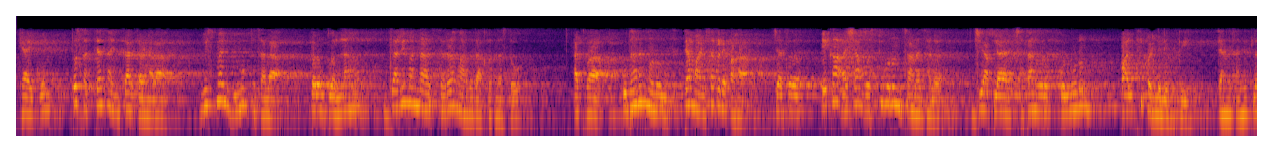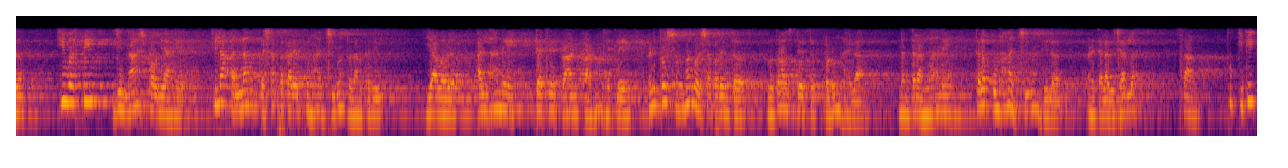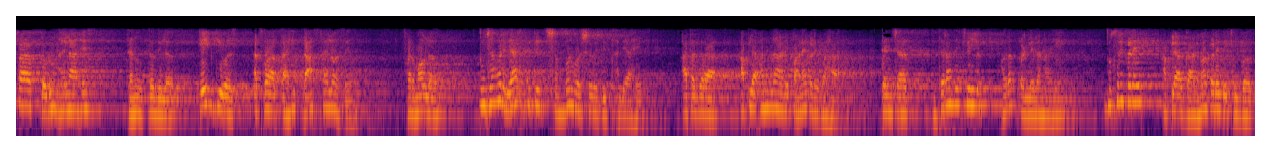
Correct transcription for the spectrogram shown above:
हे ऐकून तो सत्याचा इन्कार करणारा विस्मय विमुक्त झाला. परंतु अल्लाह जालिमांना सरळ मार्ग दाखवत नसतो. अथवा उदाहरण म्हणून त्या माणसाकडे पहा ज्याचं एका अशा वस्तीवरून जाणं झालं जी आपल्या छतांवर कोलमडून पालथी पडलेली होती. त्यानं सांगितलं ही वस्ती जी नाश पावली आहे हिला अल्लाह कशा प्रकारे पुन्हा जीवन प्रदान करेल? यावर अल्लाने त्याचे प्राण काढून घेतले आणि तो शंभर वर्षापर्यंत मृतावस्थेत पडून राहिला. नंतर अल्लाने त्याला पुन्हा जीवन दिलं आणि त्याला विचारलं सांग तू किती काळ पडून राहिला आहेस? त्यानं उत्तर दिलं एक दिवस अथवा काही तास राहिलो असेल. फरमावलं तुझ्यावर या स्थितीत शंभर वर्ष व्यतीत झाली आहेत. आता जरा आपल्या अन्न आणि पाण्याकडे पहा. त्यांच्यात जरा देखील फरक पडलेला नाही. दुसरीकडे आपल्या गाढवाकडे देखील बघ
